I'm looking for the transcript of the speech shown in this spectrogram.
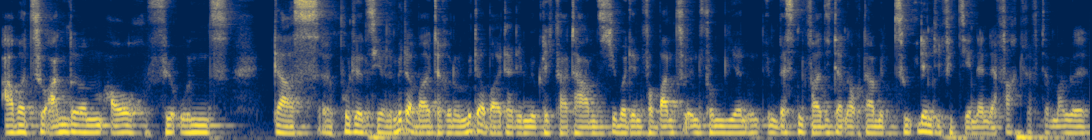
aber zu anderem auch für uns, dass äh, potenzielle Mitarbeiterinnen und Mitarbeiter die Möglichkeit haben, sich über den Verband zu informieren und im besten Fall sich dann auch damit zu identifizieren. Denn der Fachkräftemangel,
